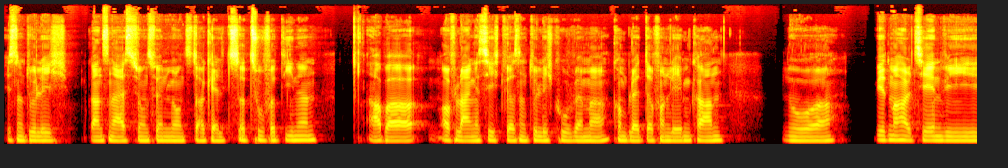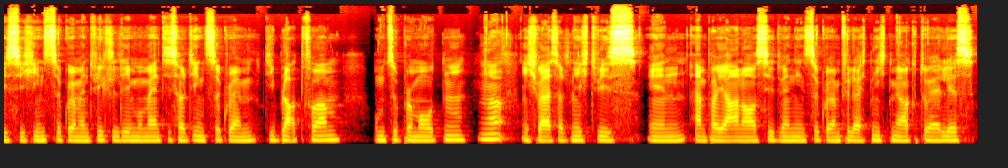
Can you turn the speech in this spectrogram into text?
ist natürlich ganz nice für uns, wenn wir uns da Geld dazu verdienen. Aber auf lange Sicht wäre es natürlich cool, wenn man komplett davon leben kann. Nur wird man halt sehen, wie sich Instagram entwickelt. Im Moment ist halt Instagram die Plattform, um zu promoten. Ja. Ich weiß halt nicht, wie es in ein paar Jahren aussieht, wenn Instagram vielleicht nicht mehr aktuell ist.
